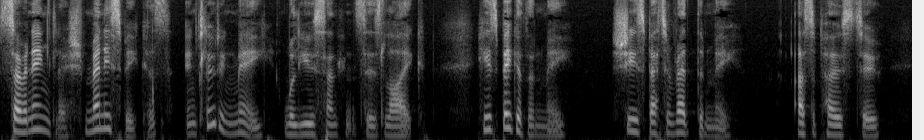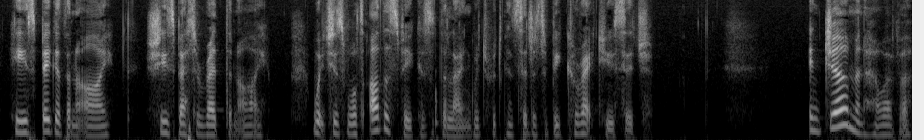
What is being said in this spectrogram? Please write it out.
So in English, many speakers, including me, will use sentences like, He's bigger than me, she's better read than me, as opposed to, He's bigger than I, she's better read than I, which is what other speakers of the language would consider to be correct usage. In German, however,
